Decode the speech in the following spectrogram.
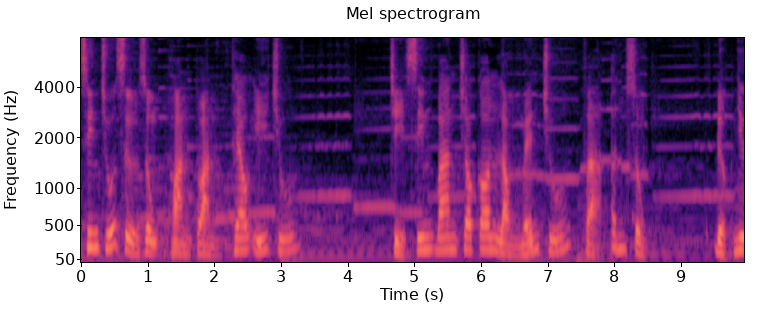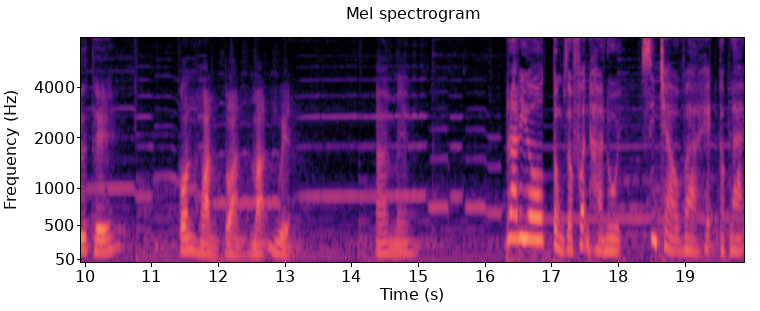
xin chúa sử dụng hoàn toàn theo ý chúa chỉ xin ban cho con lòng mến Chúa và ân sủng. Được như thế, con hoàn toàn mãn nguyện. Amen. Radio Tổng giáo phận Hà Nội xin chào và hẹn gặp lại.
